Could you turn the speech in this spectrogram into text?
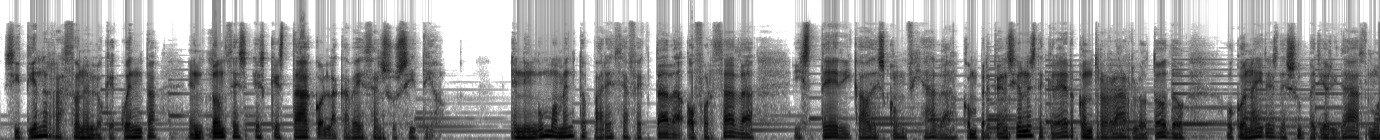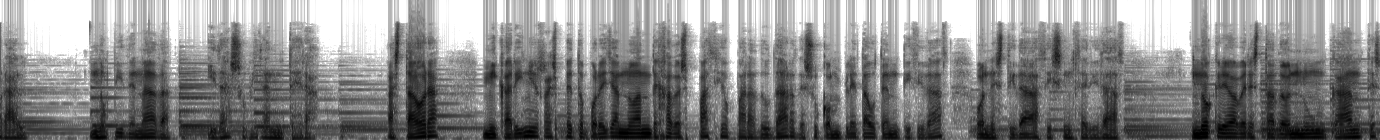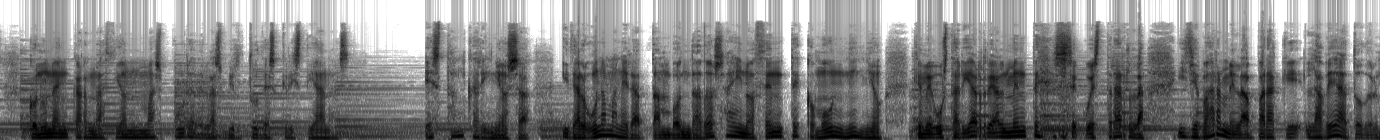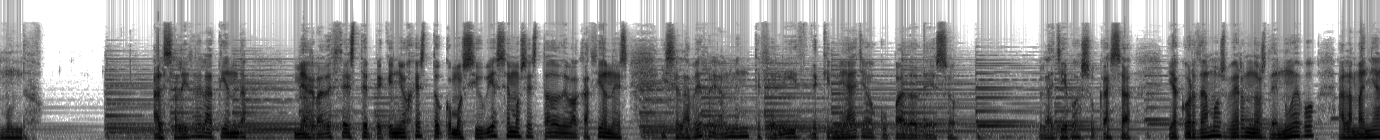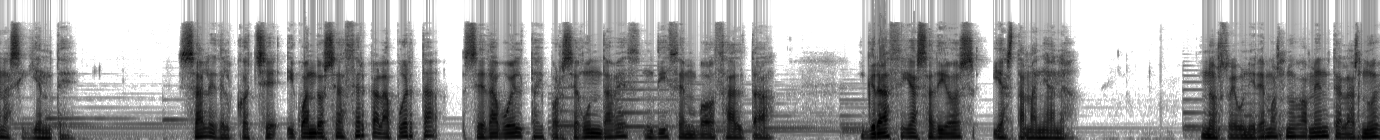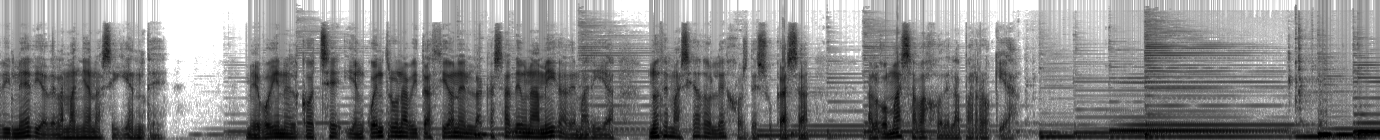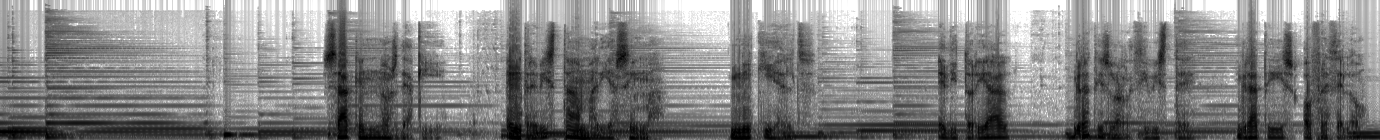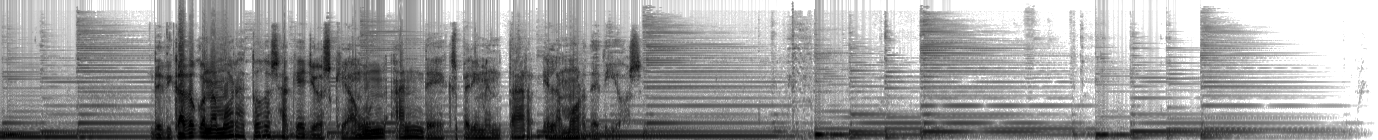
si tiene razón en lo que cuenta, entonces es que está con la cabeza en su sitio. En ningún momento parece afectada o forzada, histérica o desconfiada, con pretensiones de creer controlarlo todo o con aires de superioridad moral. No pide nada y da su vida entera. Hasta ahora, mi cariño y respeto por ella no han dejado espacio para dudar de su completa autenticidad, honestidad y sinceridad. No creo haber estado nunca antes con una encarnación más pura de las virtudes cristianas. Es tan cariñosa y de alguna manera tan bondadosa e inocente como un niño que me gustaría realmente secuestrarla y llevármela para que la vea todo el mundo. Al salir de la tienda, me agradece este pequeño gesto como si hubiésemos estado de vacaciones y se la ve realmente feliz de que me haya ocupado de eso la llevo a su casa y acordamos vernos de nuevo a la mañana siguiente. Sale del coche y cuando se acerca a la puerta se da vuelta y por segunda vez dice en voz alta, Gracias a Dios y hasta mañana. Nos reuniremos nuevamente a las nueve y media de la mañana siguiente. Me voy en el coche y encuentro una habitación en la casa de una amiga de María, no demasiado lejos de su casa, algo más abajo de la parroquia. Sáquennos de aquí. Entrevista a María Sima. Nicky Elch. Editorial. Gratis lo recibiste. Gratis ofrécelo. Dedicado con amor a todos aquellos que aún han de experimentar el amor de Dios.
